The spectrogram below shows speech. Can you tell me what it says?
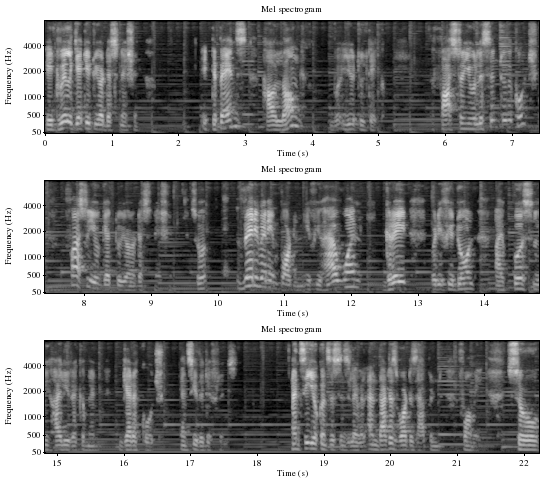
It will get you to your destination. It depends how long it will take. The faster you listen to the coach faster you get to your destination so very very important. If you have one great. But if you don't i personally highly recommend get a coach and see the difference and see your consistency level. And that is what has happened for me. So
